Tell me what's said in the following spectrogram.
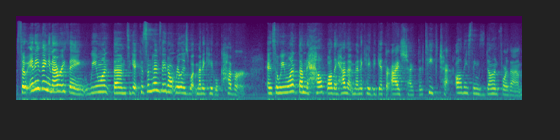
so anything and everything, we want them to get, because sometimes they don't realize what Medicaid will cover. And so we want them to help while they have that Medicaid to get their eyes checked, their teeth checked, all these things done for them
